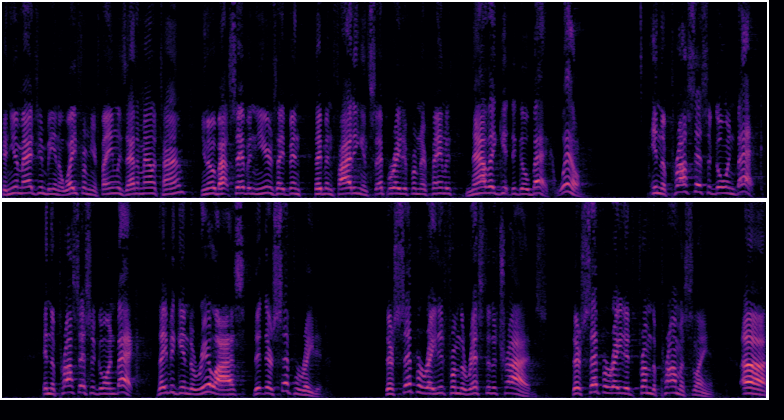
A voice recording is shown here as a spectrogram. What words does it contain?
Can you imagine being away from your families that amount of time? You know, about seven years they've been, they've been fighting and separated from their families. Now they get to go back. Well, in the process of going back, in the process of going back, they begin to realize that they're separated. They're separated from the rest of the tribes. They're separated from the promised land. Uh,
